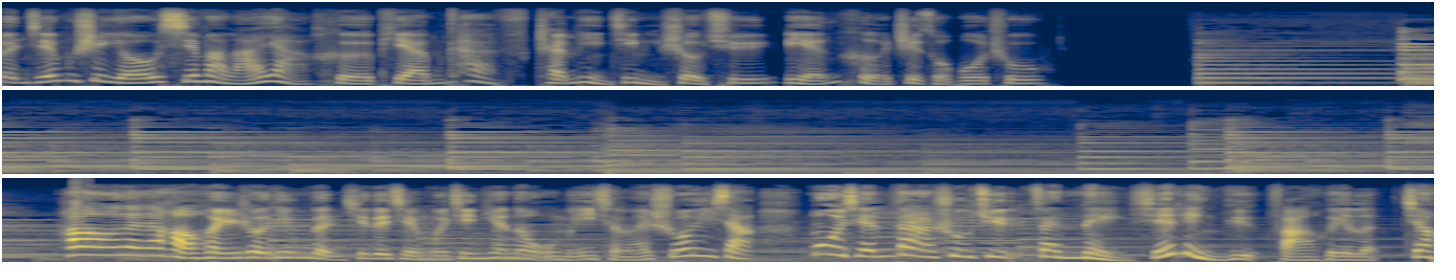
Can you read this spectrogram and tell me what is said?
本节目是由喜马拉雅和 PMCAF 产品经理社区联合制作播出。Hello，大家好，欢迎收听本期的节目。今天呢，我们一起来说一下，目前大数据在哪些领域发挥了较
